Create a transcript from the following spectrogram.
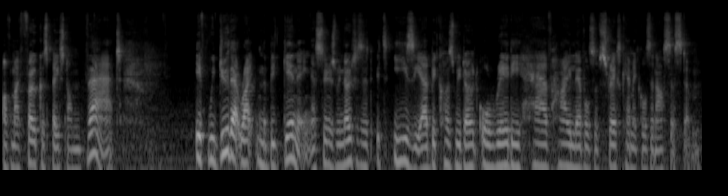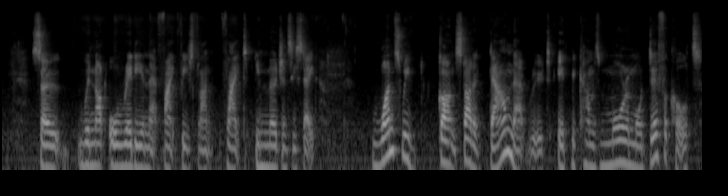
of my focus based on that, if we do that right in the beginning, as soon as we notice it, it's easier because we don't already have high levels of stress chemicals in our system. So we're not already in that fight, freeze, flight emergency state. Once we've gone started down that route, it becomes more and more difficult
